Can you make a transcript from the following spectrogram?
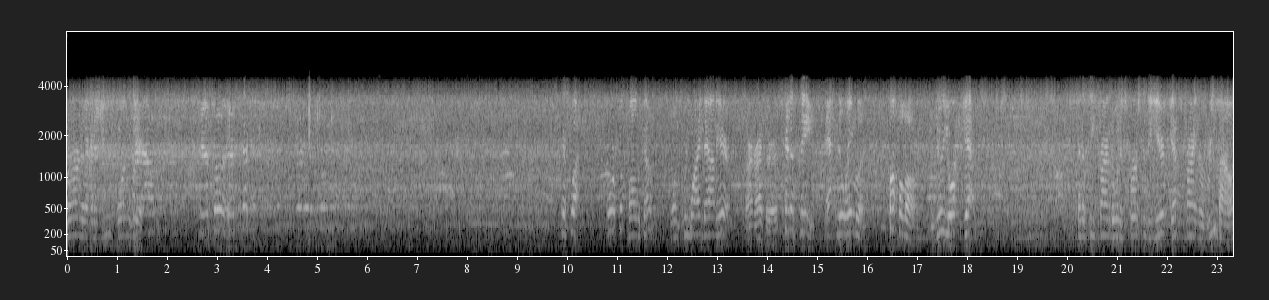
return, and they're going to use one here. Minnesota has second. Guess what? More football to come once we wind down here. Darn right there is. Tennessee at New England. Buffalo, New York Jets. Tennessee trying to win its first of the year. Jets trying to rebound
